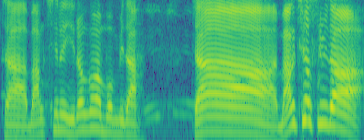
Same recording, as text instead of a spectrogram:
자, 망치는 이런 것만 봅니다. 자, 망치였습니다.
